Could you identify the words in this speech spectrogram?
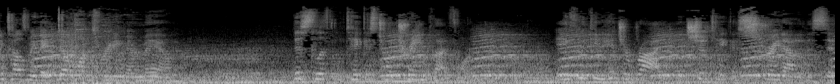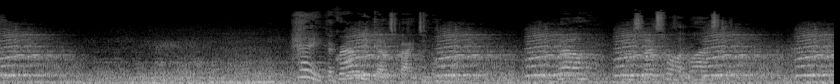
Something tells me they don't want us reading their mail. This lift will take us to a train platform. If we can hitch a ride, it should take us straight out of the city. Hey, the gravity gun's back to normal. Well, it was nice while it lasted.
